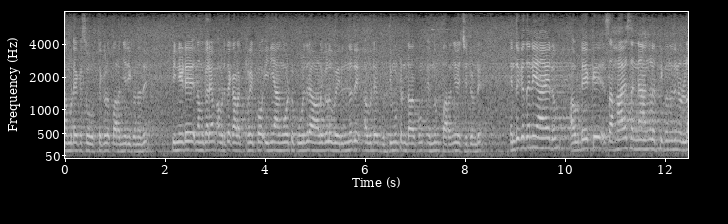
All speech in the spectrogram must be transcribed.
നമ്മുടെയൊക്കെ സുഹൃത്തുക്കൾ പറഞ്ഞിരിക്കുന്നത്. പിന്നീട് നമുക്കറിയാം അവിടുത്തെ കളക്ടർ ഇപ്പോൾ ഇനി അങ്ങോട്ട് കൂടുതൽ ആളുകൾ വരുന്നത് അവിടെ ബുദ്ധിമുട്ടുണ്ടാക്കും എന്നും പറഞ്ഞു വെച്ചിട്ടുണ്ട്. എന്തൊക്കെ തന്നെയായാലും അവിടേക്ക് സഹായ സന്നാഹങ്ങൾ എത്തിക്കുന്നതിനുള്ള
